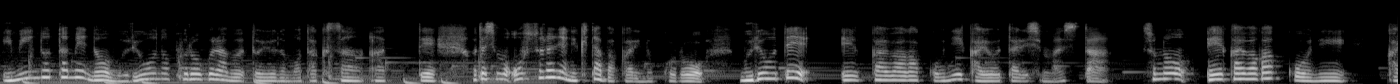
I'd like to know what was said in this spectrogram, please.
移民のための無料のプログラムというのもたくさんあって私もオーストラリアに来たばかりの頃無料で英会話学校に通ったりしましたその英会話学校に通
